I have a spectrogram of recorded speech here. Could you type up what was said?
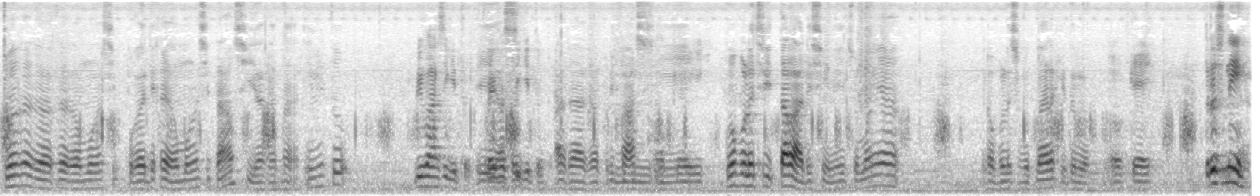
Gua kagak kagak mau ngasih bukannya kagak mau ngasih tahu sih ya karena ini tuh privasi gitu iya, privasi gitu agak-agak privasi Hmm, oke. gua boleh cerita lah di sini cuman ya nggak boleh sebut merek gitu loh Oke. Terus nih,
